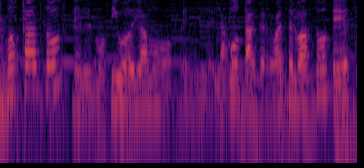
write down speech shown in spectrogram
los dos casos, el motivo, digamos, el- la gota que rebalsa el vaso es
